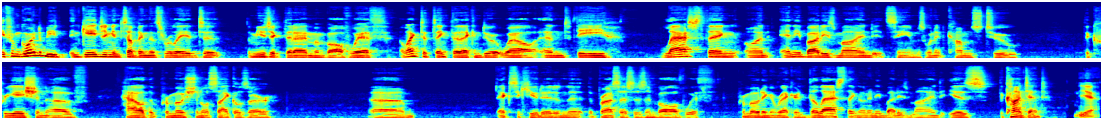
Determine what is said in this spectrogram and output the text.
If I'm going to be engaging in something that's related to the music that I'm involved with, I like to think that I can do it well. And the last thing on anybody's mind, it seems, when it comes to the creation of how the promotional cycles are um, executed and the, the processes involved with promoting a record, the last thing on anybody's mind is the content yeah.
